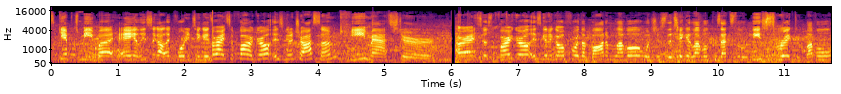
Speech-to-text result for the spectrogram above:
skipped me, but hey, at least I got like 40 tickets. Alright, Safari Girl is gonna try some Keymaster. Alright, so Safari Girl is gonna go for the bottom level, which is the ticket level, because that's the least rigged level.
